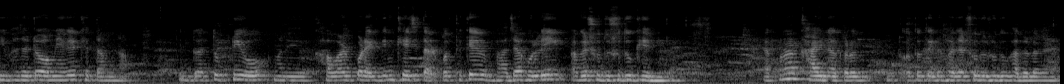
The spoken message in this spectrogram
এই ভাজাটাও আমি আগে খেতাম না। কিন্তু এত প্রিয় মানে খাওয়ার পর একদিন খেয়েছি, তারপর থেকে ভাজা হলেই আগে শুধু শুধু খেয়ে নিতাম। এখন আর খাই না, কারণ অত তেলে ভাজা শুধু শুধু ভালো লাগে না।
